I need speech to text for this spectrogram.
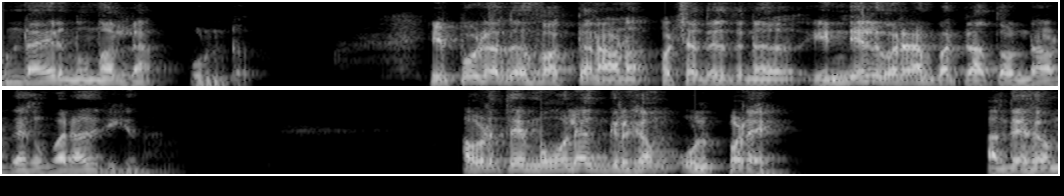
ഉണ്ടായിരുന്നു എന്നല്ല ഉണ്ട്. ഇപ്പോഴും അദ്ദേഹം ഭക്തനാണ് പക്ഷെ അദ്ദേഹത്തിന് ഇന്ത്യയിൽ വരാൻ പറ്റാത്തതുകൊണ്ടാണ് അദ്ദേഹം വരാതിരിക്കുന്നത്. അവിടുത്തെ മൂലഗൃഹം ഉൾപ്പെടെ അദ്ദേഹം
